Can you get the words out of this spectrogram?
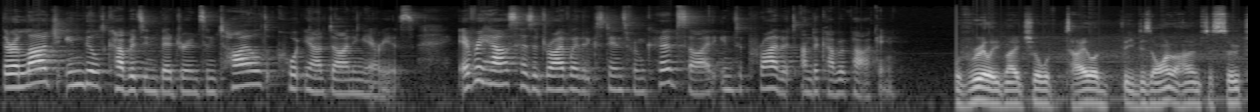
There are large inbuilt cupboards in bedrooms and tiled courtyard dining areas. Every house has a driveway that extends from curbside into private undercover parking. We've really made sure we've tailored the design of the homes to suit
